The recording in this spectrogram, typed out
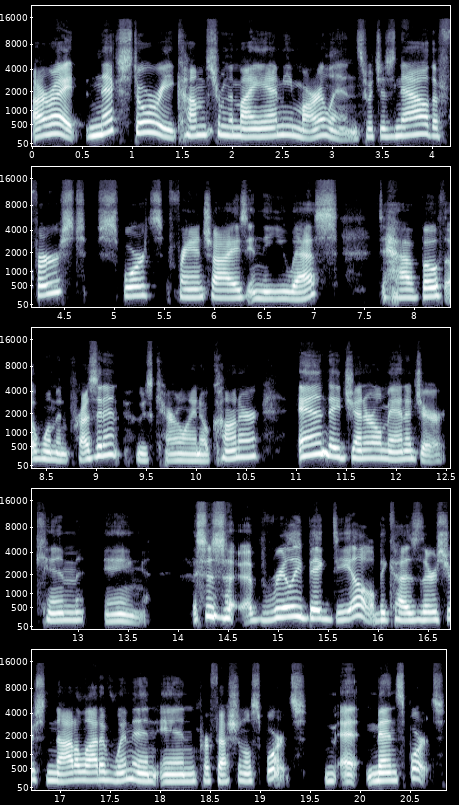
All right. Next story comes from the Miami Marlins, which is now the first sports franchise in the U.S. to have both a woman president, who's Caroline O'Connor, and a general manager, Kim Ng. This is a really big deal because there's just not a lot of women in professional sports, eh, men's sports.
